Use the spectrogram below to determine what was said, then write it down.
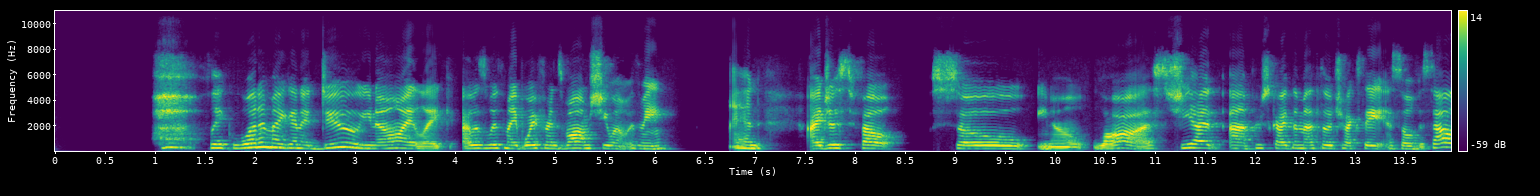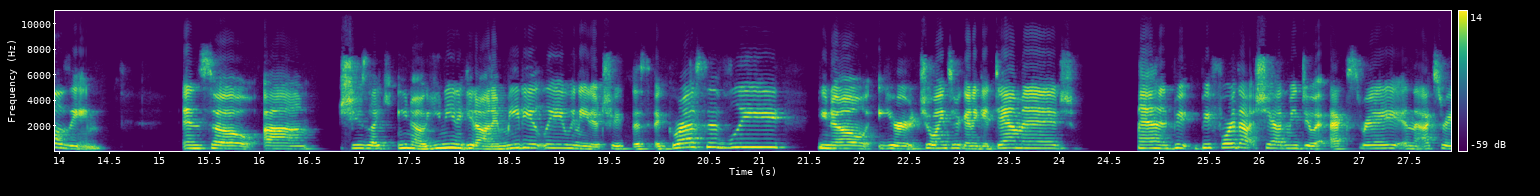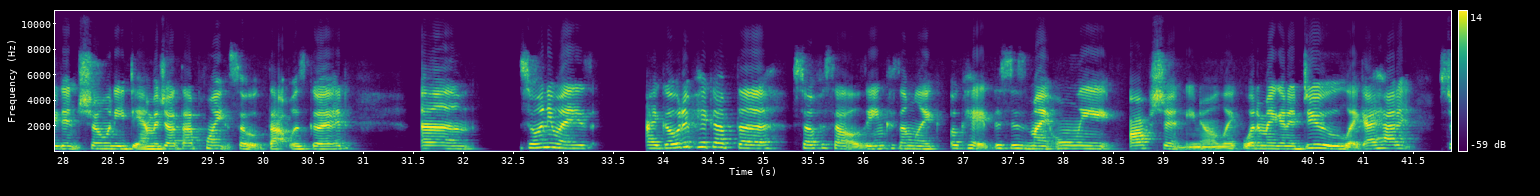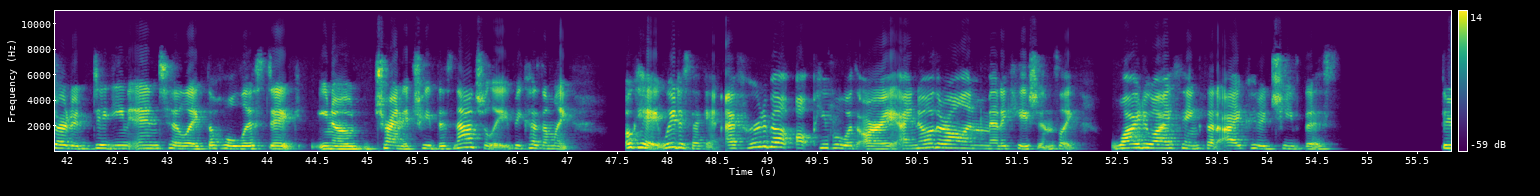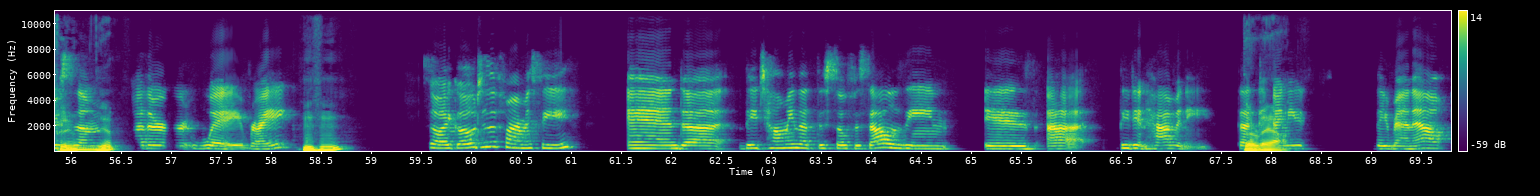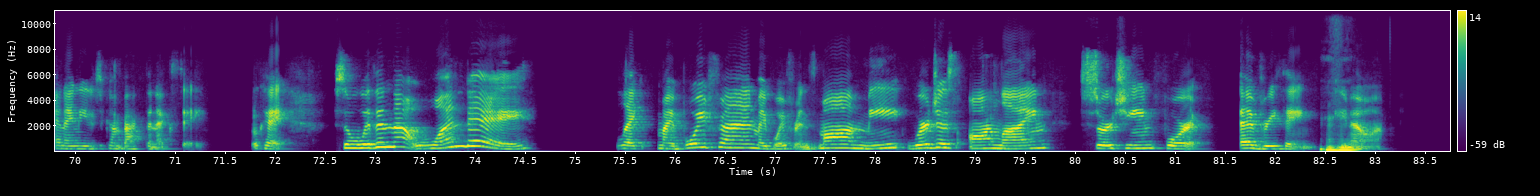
like what am I gonna do? You know, I like I was with my boyfriend's mom, she went with me, and I just felt so, you know, lost. She had uh, prescribed the methotrexate and sulfasalazine. And so um, she's like, you know, you need to get on immediately. We need to treat this aggressively. You know, your joints are going to get damaged. And be- before that, she had me do an x ray, and the x ray didn't show any damage at that point. So that was good. Um, so, anyways, I go to pick up the sulfasalazine because I'm like, okay, this is my only option. You know, like, what am I going to do? Like, I hadn't started digging into like the holistic, you know, trying to treat this naturally because I'm like, okay, wait a second. I've heard about all people with RA. I know they're all on medications. Like, why do I think that I could achieve this through Okay, some yep. other way, right? Mm-hmm. So I go to the pharmacy and uh, they tell me that the sulfasalazine is, uh, they didn't have any. That They're I needed, they ran out and I needed to come back the next day. Okay. So within that one day, like my boyfriend, my boyfriend's mom, me, we're just online searching for everything, you Mhm. know.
